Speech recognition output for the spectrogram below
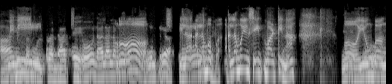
Ah, Maybe, sa Ultra dati. Oo, oh, naalala ko oh, yun, sa Ultra. Ila, oh. alam mo alam mo yung St. Martin ha? Yes, oh, yung oh. bang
